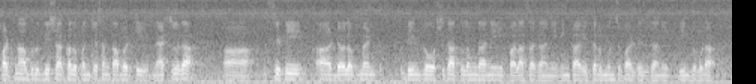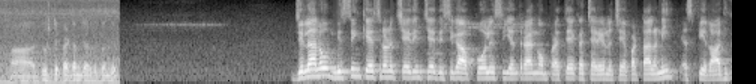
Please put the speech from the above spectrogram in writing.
పట్టణాభివృద్ధి శాఖలో పనిచేశాం కాబట్టి న్యాచురల్గా సిటీ డెవలప్మెంట్ దీంట్లో శ్రీకాకుళం కానీ పలాస కానీ ఇంకా ఇతర మున్సిపాలిటీస్ కానీ దీంట్లో కూడా దృష్టి పెట్టడం జరుగుతుంది జిల్లాలో మిస్సింగ్ కేసులను ఛేదించే దిశగా పోలీసు యంత్రాంగం ప్రత్యేక చర్యలు చేపట్టాలని ఎస్పీ రాధిక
